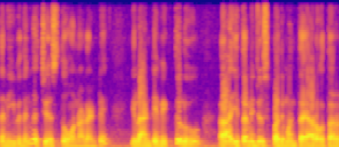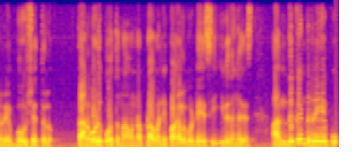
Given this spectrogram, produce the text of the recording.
ఇతను ఈ విధంగా చేస్తూ ఉన్నాడంటే ఇలాంటి వ్యక్తులు ఇతన్ని చూసి పది మంది తయారవుతారు రేపు భవిష్యత్తులో. తాను ఓడిపోతున్నా ఉన్నప్పుడు అవన్నీ పగలగొట్టేసి ఈ విధంగా చేస్తారు అందుకని రేపు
